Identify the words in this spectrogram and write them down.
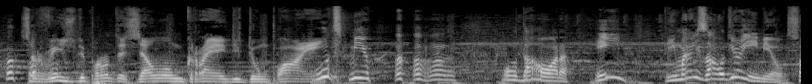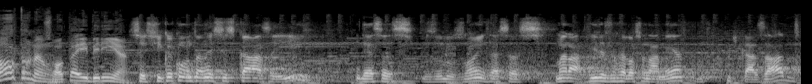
Serviço de Proteção a um Crédito, um Pai. Putz, meu. oh, da hora. Hein? Tem mais áudio aí, meu. Solta ou não? Solta aí, Birinha. Vocês ficam contando esses casos aí, dessas desilusões, dessas maravilhas do relacionamento de casado.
